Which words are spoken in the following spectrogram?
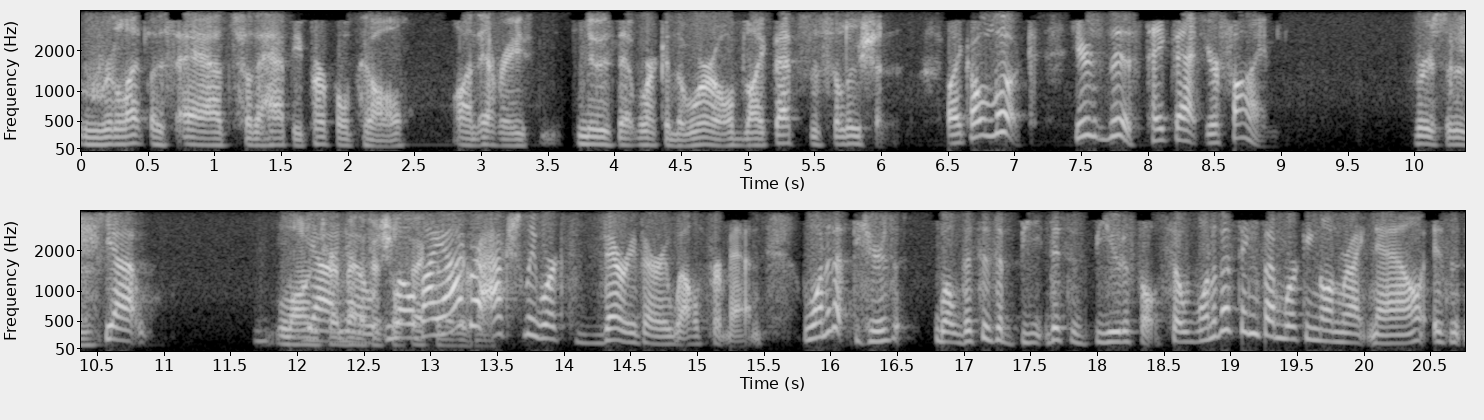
relentless ads for the happy purple pill on every news network in the world. Like that's the solution. Like, oh look, here's this, take that, you're fine. Versus yeah, long-term yeah, no. beneficial well. Viagra actually works very, very well for men. One of the here's well, this is a be, this is beautiful. So one of the things I'm working on right now is an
